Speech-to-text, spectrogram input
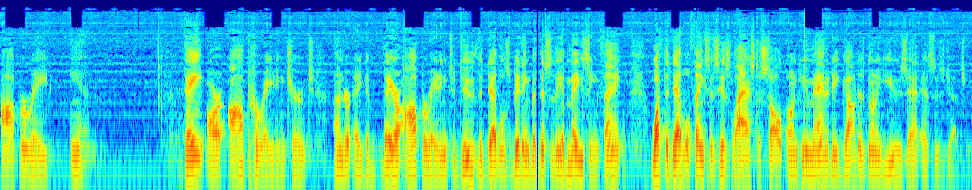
operate in, they are operating, church, under a they are operating to do the devil's bidding but this is the amazing thing what the devil thinks is his last assault on humanity god is going to use that as his judgment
